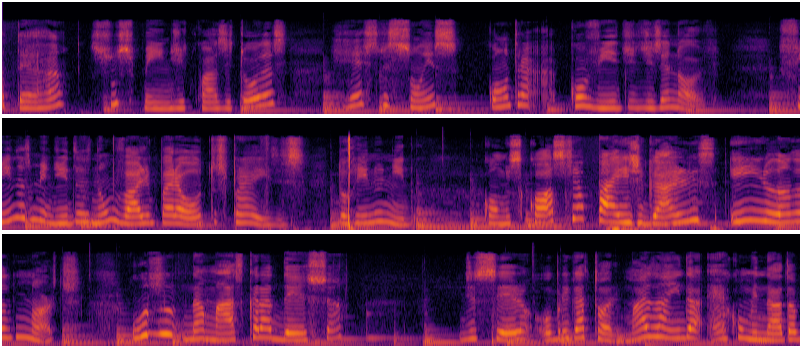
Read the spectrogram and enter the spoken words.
Inglaterra suspende quase todas restrições contra a Covid-19. Fim das medidas não valem para outros países do Reino Unido, como Escócia, País de Gales e Irlanda do Norte. O uso da máscara deixa de ser obrigatório, mas ainda é recomendada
